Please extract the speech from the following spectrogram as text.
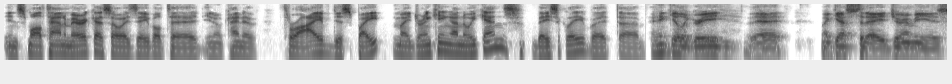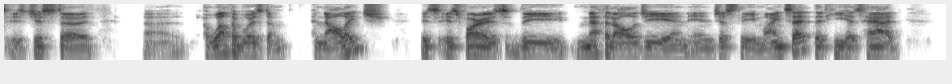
in small town America, so I was able to you know kind of thrive despite my drinking on the weekends, basically. But uh, I think you'll agree that my guest today, Jeremy, is is just. Uh, uh, a wealth of wisdom and knowledge as as far as the methodology and and just the mindset that he has had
